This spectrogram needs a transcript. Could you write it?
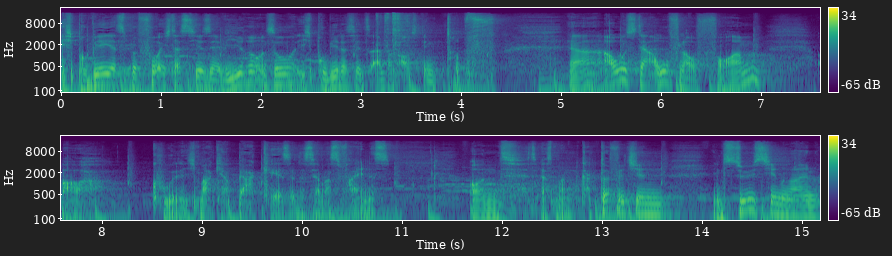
ich probiere jetzt, bevor ich das hier serviere und so, ich probiere das jetzt einfach aus dem Topf, ja, aus der Auflaufform. Oh, cool, ich mag ja Bergkäse, das ist ja was Feines. Und jetzt erstmal ein Kartoffelchen ins Süßchen rein.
